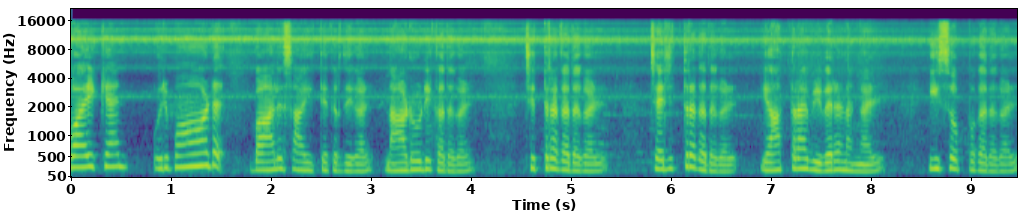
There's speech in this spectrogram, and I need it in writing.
വായിക്കാൻ ഒരുപാട് ബാലസാഹിത്യ കൃതികൾ നാടോടി കഥകൾ ചിത്രകഥകൾ ചരിത്രകഥകൾ യാത്രാ വിവരണങ്ങൾ ഈസോപ്പ് കഥകൾ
